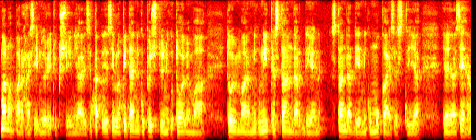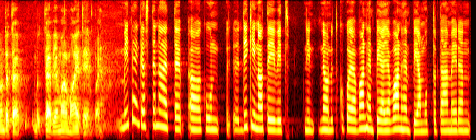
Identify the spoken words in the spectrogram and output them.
maailman parhaisiin yrityksiin, ja, se, ja silloin pitää niin kuin pystyä niin kuin toimimaan – toimimaan niin kuin niiden standardien, standardien niin kuin mukaisesti ja, ja, ja sehän on tätä, tämä vie maailmaa eteenpäin. Mitenkäs te näette, kun diginatiivit, niin ne on nyt koko ajan vanhempia ja vanhempia, mutta tämä meidän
